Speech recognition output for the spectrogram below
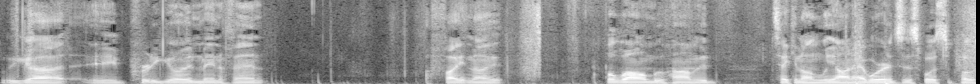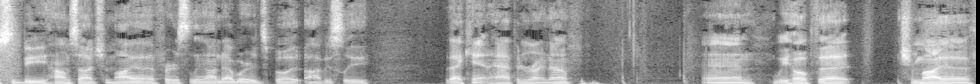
we got a pretty good main event, a fight night. Belal Muhammad taking on Leon Edwards. This was supposed to be Khamzat Chimaev versus Leon Edwards, but obviously that can't happen right now. And we hope that Chimaev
